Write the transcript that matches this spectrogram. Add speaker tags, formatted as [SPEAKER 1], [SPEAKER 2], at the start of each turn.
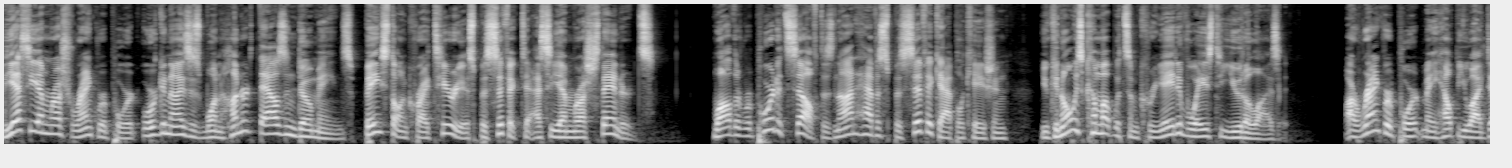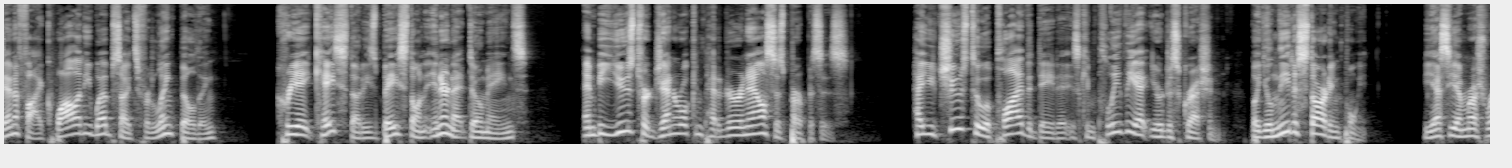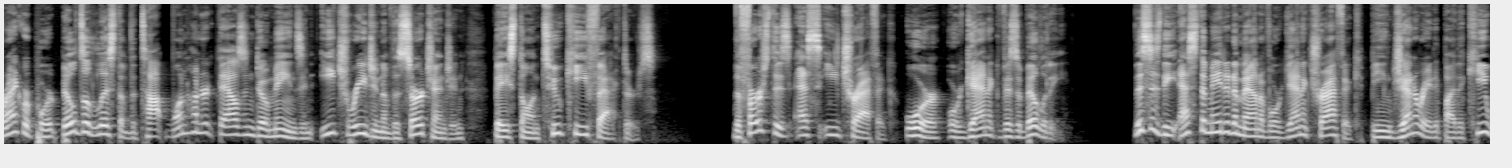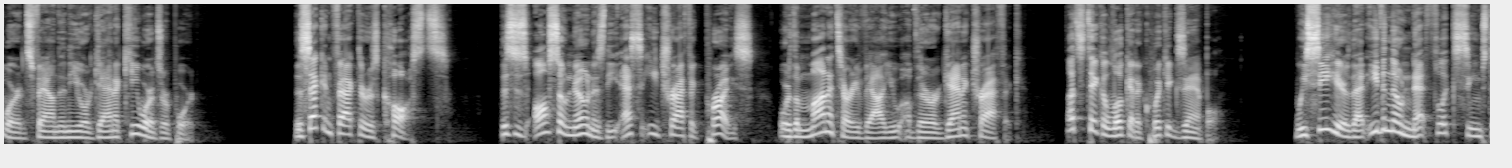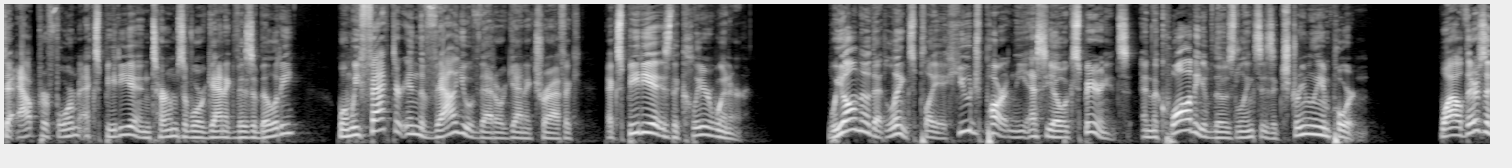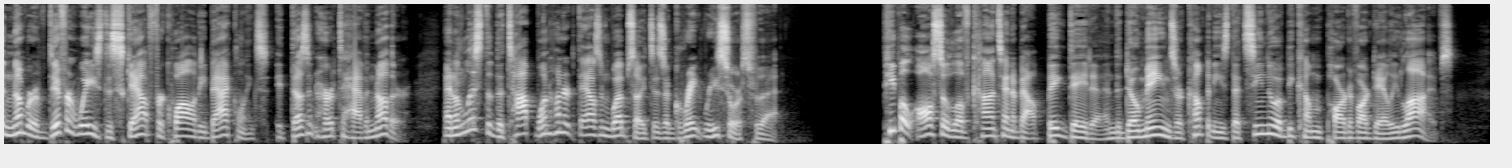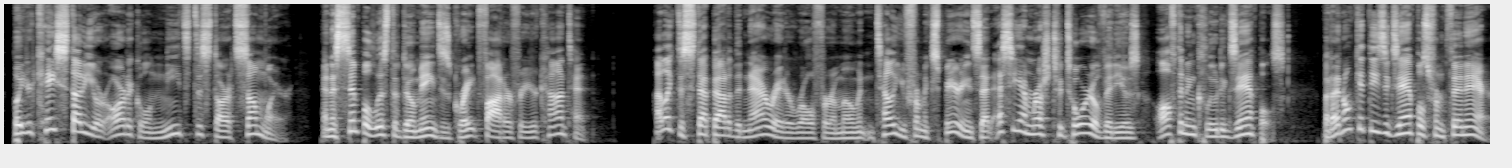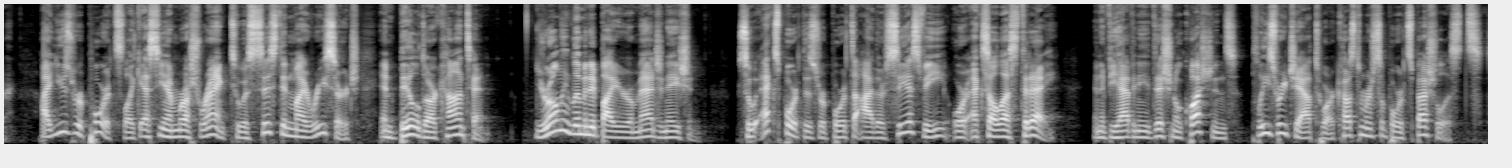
[SPEAKER 1] The SEMrush Rank Report organizes 100,000 domains based on criteria specific to SEMrush standards. While the report itself does not have a specific application, you can always come up with some creative ways to utilize it. Our rank report may help you identify quality websites for link building, create case studies based on internet domains, and be used for general competitor analysis purposes. How you choose to apply the data is completely at your discretion, but you'll need a starting point. The SEMrush Rank Report builds a list of the top 100,000 domains in each region of the search engine based on two key factors. The first is SE traffic, or organic visibility. This is the estimated amount of organic traffic being generated by the keywords found in the Organic Keywords Report. The second factor is costs. This is also known as the SE traffic price, or the monetary value of their organic traffic. Let's take a look at a quick example. We see here that even though Netflix seems to outperform Expedia in terms of organic visibility, when we factor in the value of that organic traffic, Expedia is the clear winner. We all know that links play a huge part in the SEO experience, and the quality of those links is extremely important. While there's a number of different ways to scout for quality backlinks, it doesn't hurt to have another, and a list of the top 100,000 websites is a great resource for that. People also love content about big data and the domains or companies that seem to have become part of our daily lives. But your case study or article needs to start somewhere, and a simple list of domains is great fodder for your content. I'd like to step out of the narrator role for a moment and tell you from experience that SEMrush tutorial videos often include examples, but I don't get these examples from thin air. I use reports like SEMrush Rank to assist in my research and build our content. You're only limited by your imagination, so export this report to either CSV or XLS today. And if you have any additional questions, please reach out to our customer support specialists.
